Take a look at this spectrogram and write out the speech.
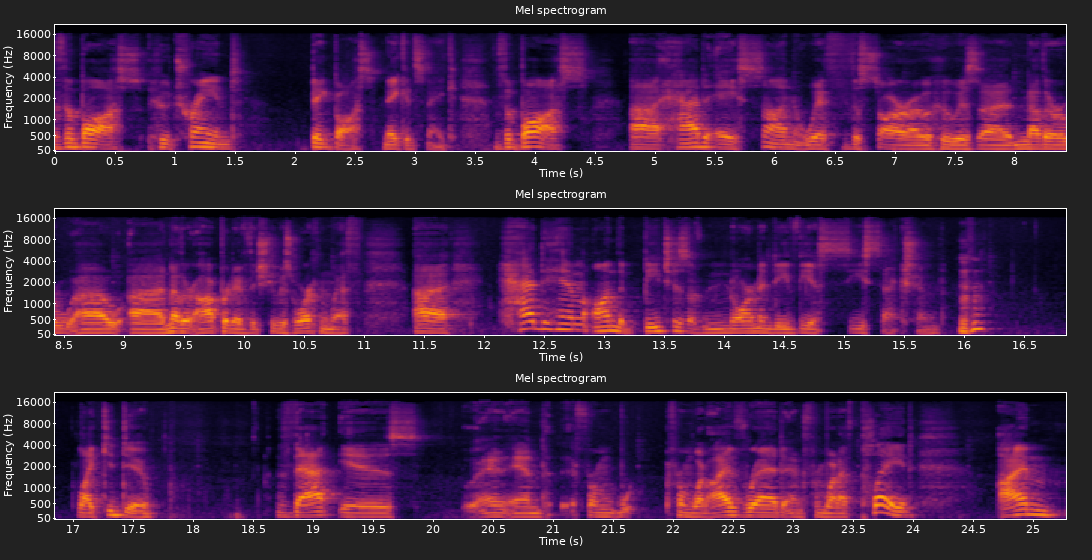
The boss who trained Big Boss, Naked Snake. The boss uh, had a son with the Sorrow, who is uh, another uh, uh, another operative that she was working with. Uh, had him on the beaches of Normandy via C-section, like you do that is and, and from from what I've read and from what I've played, I'm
